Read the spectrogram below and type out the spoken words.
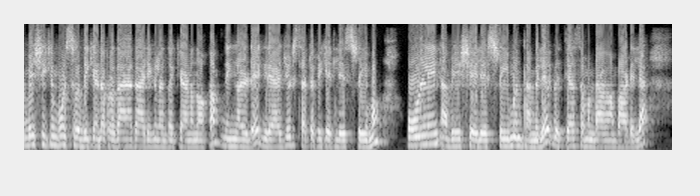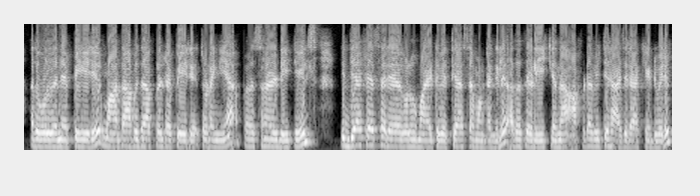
അപേക്ഷിക്കുമ്പോൾ ശ്രദ്ധിക്കേണ്ട പ്രധാന കാര്യങ്ങൾ എന്തൊക്കെയാണെന്ന് നോക്കാം. നിങ്ങളുടെ ഗ്രാജുവേറ്റ് സർട്ടിഫിക്കറ്റിലെ സ്ട്രീമും ഓൺലൈൻ അപേക്ഷയിലെ സ്ട്രീമും തമ്മിൽ വ്യത്യാസമുണ്ടാകാൻ പാടില്ല. അതുപോലെ തന്നെ പേര് മാതാപിതാക്കളുടെ പേര് തുടങ്ങിയ പേഴ്സണൽ ഡീറ്റെയിൽസ് വിദ്യാഭ്യാസ രേഖകളുമായിട്ട് വ്യത്യാസമുണ്ടെങ്കിൽ അത് തെളിയിക്കുന്ന അഫിഡവിറ്റ് ഹാജരാക്കേണ്ടി വരും.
